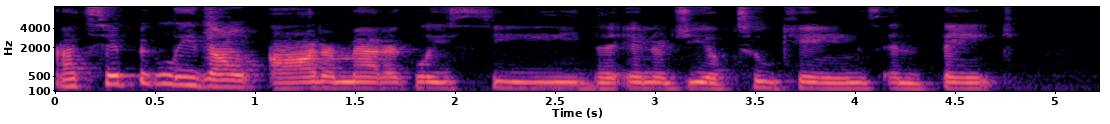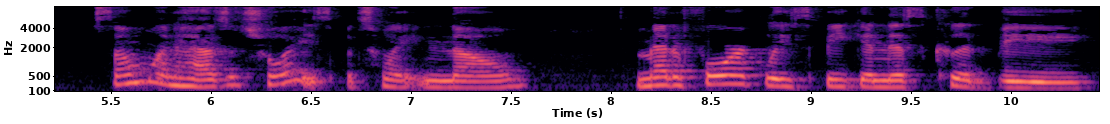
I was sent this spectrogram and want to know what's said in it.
I typically don't automatically see the energy of two kings and think someone has a choice between, no. Metaphorically speaking, this could be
